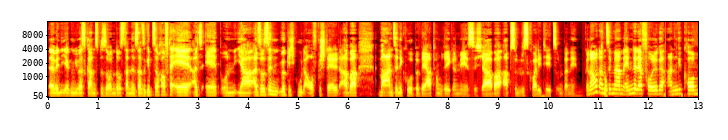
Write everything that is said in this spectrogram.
äh, wenn irgendwie was ganz Besonderes dann ist. Also gibt's auch auf der App als App und ja, also sind wirklich gut aufgestellt, aber wahnsinnig hohe Bewertung regelmäßig, ja, aber absolutes Qualitätsunternehmen. Genau, dann sind wir am Ende der Folge angekommen.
